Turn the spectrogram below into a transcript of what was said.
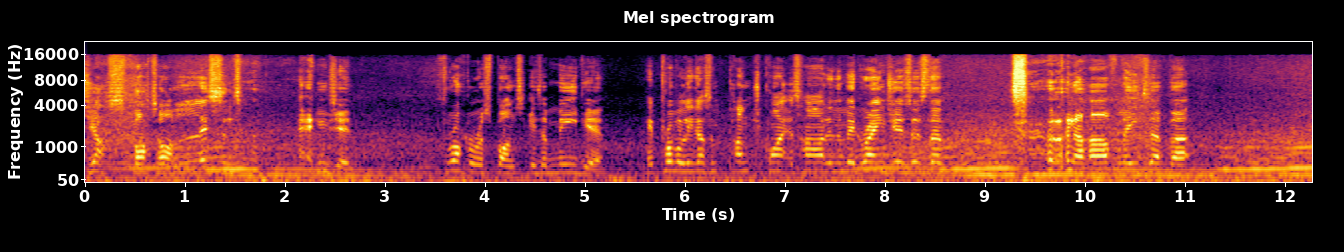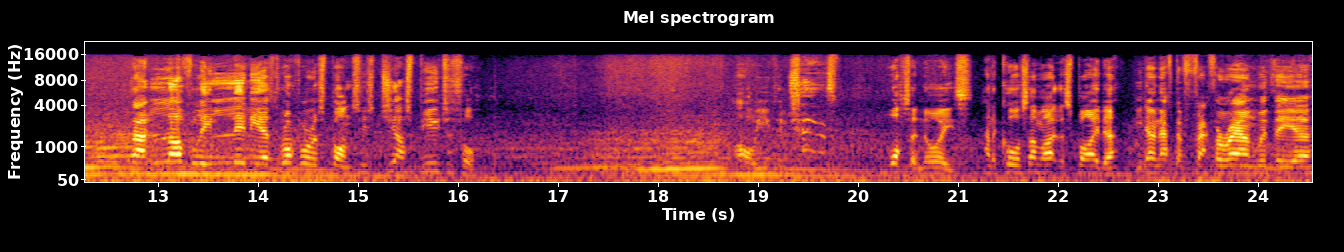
just spot on. Listen to the engine. Throttle response is immediate. It probably doesn't punch quite as hard in the mid ranges as the two and a half litre, but that lovely linear throttle response is just beautiful. Oh, you can what a noise. And of course, unlike the Spider, you don't have to faff around with the, uh,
